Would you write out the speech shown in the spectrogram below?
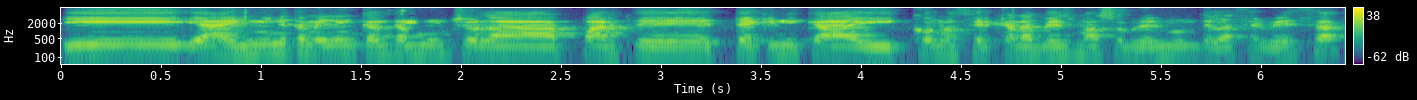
y a Herminio también le encanta mucho la parte técnica y conocer cada vez más sobre el mundo de la cerveza.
